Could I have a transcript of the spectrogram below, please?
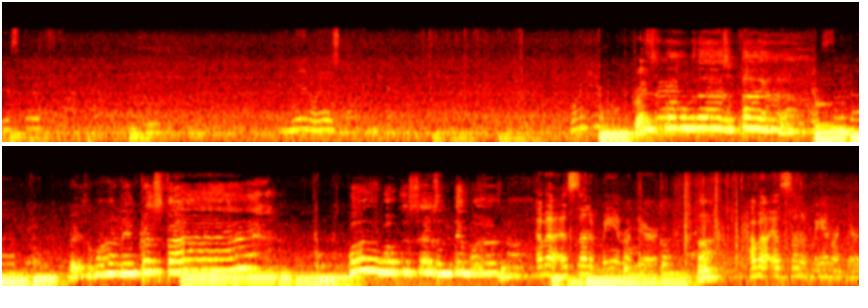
this earth. And then not One Praise the one with eyes of fire. the son of man. Praise the one named crucified. One who walked the earth and then was not. How about as son of man right there? Huh? How about as son of man right there?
